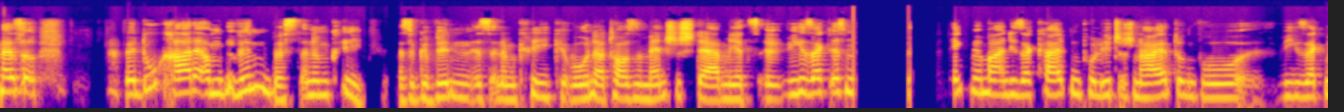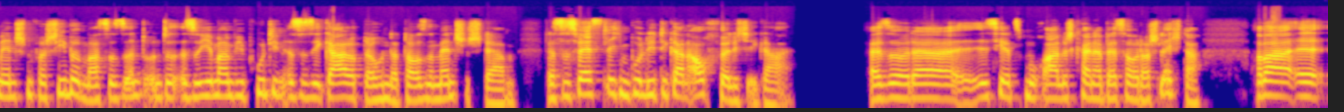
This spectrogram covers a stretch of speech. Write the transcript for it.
Also, wenn du gerade am Gewinnen bist in einem Krieg, also Gewinnen ist in einem Krieg, wo hunderttausende Menschen sterben, jetzt, äh, wie gesagt, ist denken wir mal an dieser kalten politischen Haltung, wo, wie gesagt, Menschen Verschiebemasse sind und also jemand wie Putin ist es egal, ob da hunderttausende Menschen sterben. Das ist westlichen Politikern auch völlig egal. Also da ist jetzt moralisch keiner besser oder schlechter. Aber äh,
